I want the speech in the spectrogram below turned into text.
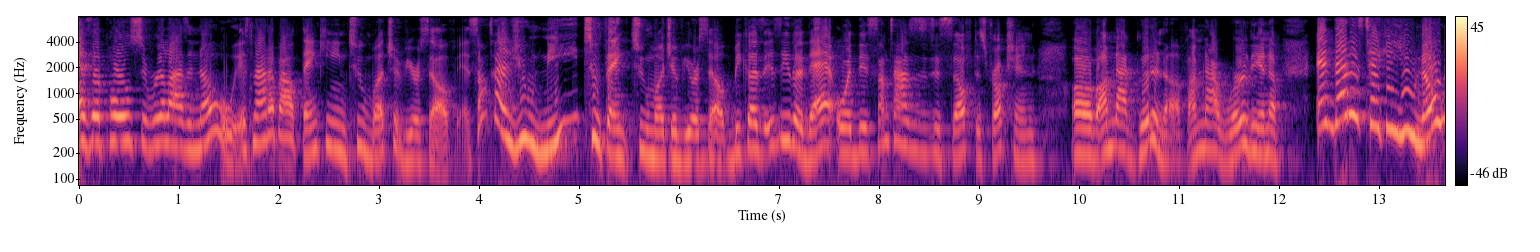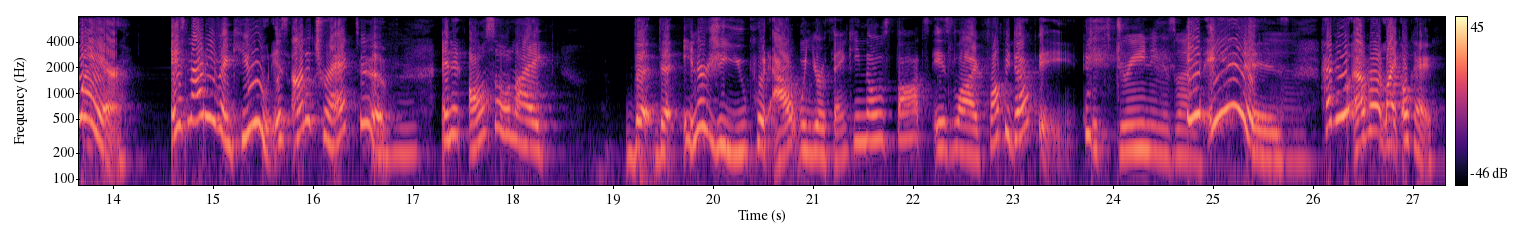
As opposed to realizing, no, it's not about thinking too much of yourself. Sometimes you need to think too much of yourself because it's either that or this. Sometimes it's this self destruction of I'm not good enough, I'm not worthy enough, and that is taking you nowhere. It's not even cute. It's unattractive, mm-hmm. and it also like the the energy you put out when you're thinking those thoughts is like frumpy dumpy. It's draining as well. It is. Have you ever like okay,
